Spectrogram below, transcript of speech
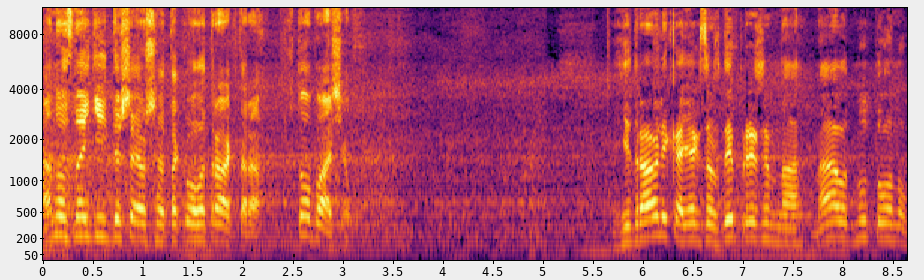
Ану, знайдіть дешевше такого трактора. Хто бачив? Гідравліка, як завжди, прижимна. На одну тонну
